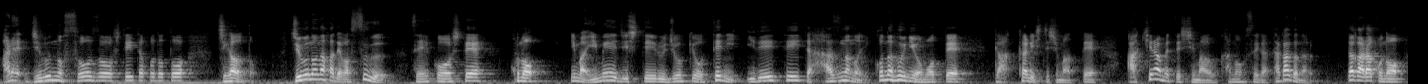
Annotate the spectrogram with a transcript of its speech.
あれ自分の想像していたことと違うと。自分の中ではすぐ成功してこの今イメージしている状況を手に入れていたはずなのにこんな風に思ってがっかりしてしまって諦めてしまう可能性が高くなる。だからこの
